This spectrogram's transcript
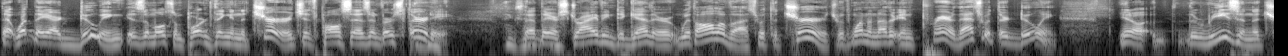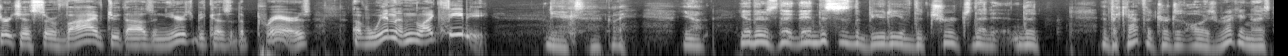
that what they are doing is the most important thing in the church, as Paul says in verse 30. Exactly. That they are striving together with all of us, with the church, with one another in prayer. That's what they're doing you know, the reason the church has survived 2,000 years because of the prayers of women like Phoebe. Yeah, exactly. Yeah. Yeah, there's the, and this is the beauty of the church that the that the Catholic Church has always recognized.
